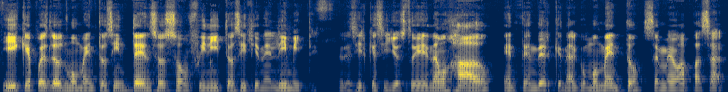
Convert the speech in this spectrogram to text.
Y que pues los momentos intensos son finitos y tienen límite. Es decir, que si yo estoy enojado, entender que en algún momento se me va a pasar.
